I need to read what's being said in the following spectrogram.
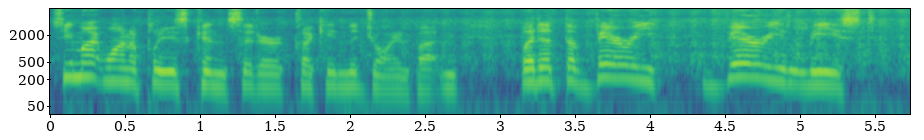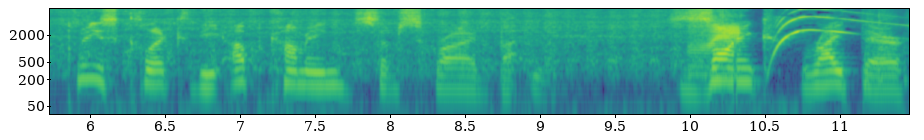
so you might want to please consider clicking the join button but at the very very least please click the upcoming subscribe button zoink right there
